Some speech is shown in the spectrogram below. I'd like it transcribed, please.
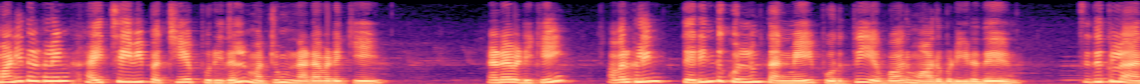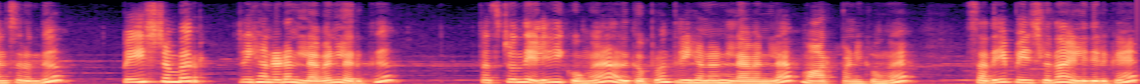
மனிதர்களின் ஹைச்ஐவி பற்றிய புரிதல் மற்றும் நடவடிக்கை நடவடிக்கை அவர்களின் தெரிந்து கொள்ளும் தன்மையை பொறுத்து எவ்வாறு மாறுபடுகிறது? இதுக்குள்ள ஆன்சர் வந்து page number three hundred and லெவனில் இருக்குது ஃபஸ்ட்டு வந்து எழுதிக்கோங்க அதுக்கப்புறம் த்ரீ ஹண்ட்ரட் அண்ட் லெவனில் மார்க் பண்ணிக்கோங்க. So, அதே பேஜில் தான் எழுதியிருக்கேன்.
